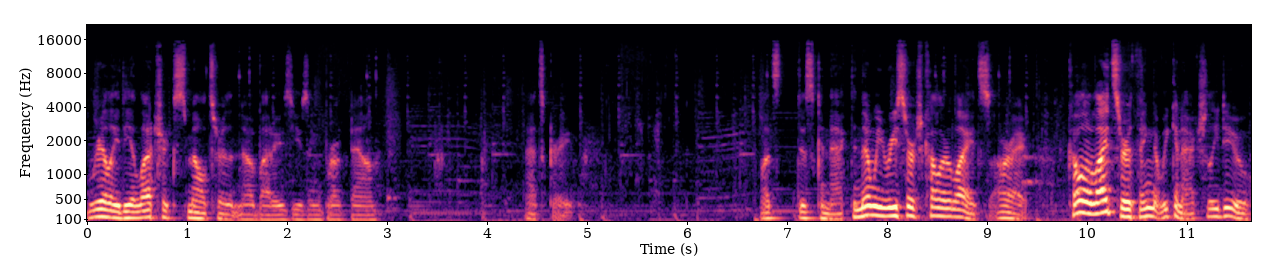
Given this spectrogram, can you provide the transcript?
really, the electric smelter that nobody's using broke down. That's great. Let's disconnect. And then we research color lights. Alright. Color lights are a thing that we can actually do.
